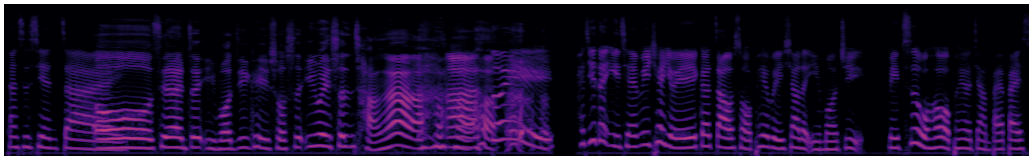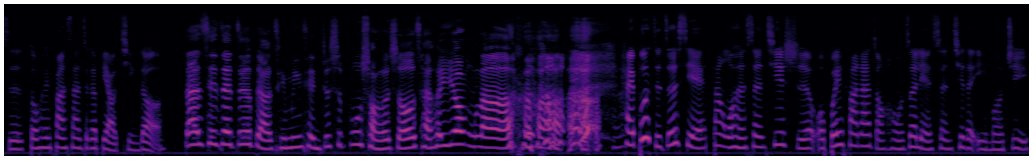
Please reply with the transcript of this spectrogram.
但是现在，哦，现在这 emoji 可以说是意味深长啊！啊，对，还记得以前 WeChat 有一个招手配微笑的 emoji。每次我和我朋友讲拜拜时，都会放上这个表情的。但现在这个表情明显就是不爽的时候才会用了。还不止这些，当我很生气时，我不会放那种红着脸生气的 emoji，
